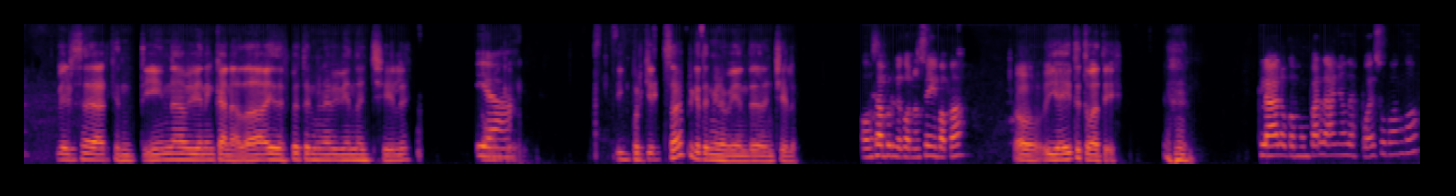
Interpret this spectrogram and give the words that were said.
irse de Argentina, vivir en Canadá y después terminar viviendo en Chile. Ya. que, ¿y por qué? ¿Sabes por qué terminó viviendo en Chile? O sea, porque conocí a mi papá. Oh, y ahí te tocó a ti. Claro, como un par de años después, supongo.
